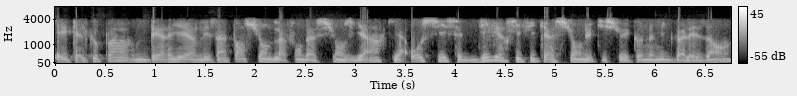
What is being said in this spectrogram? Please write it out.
et quelque part derrière les intentions de la Fondation ZIAR, qui a aussi cette diversification du tissu économique valaisan,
